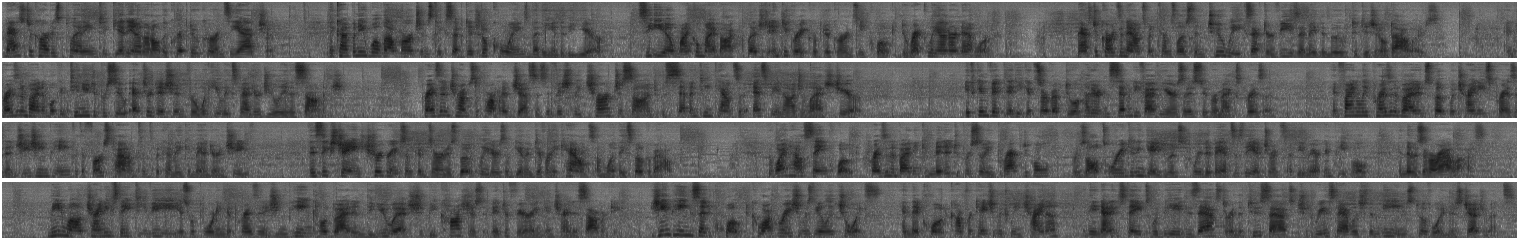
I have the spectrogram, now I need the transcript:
MasterCard is planning to get in on all the cryptocurrency action. The company will allow merchants to accept digital coins by the end of the year. CEO Michael Miebach pledged to integrate cryptocurrency, quote, directly on our network. MasterCard's announcement comes less than two weeks after Visa made the move to digital dollars. And President Biden will continue to pursue extradition for WikiLeaks founder Julian Assange. President Trump's Department of Justice officially charged Assange with 17 counts of espionage last year. If convicted, he could serve up to 175 years in a supermax prison. And finally, President Biden spoke with Chinese President Xi Jinping for the first time since becoming commander in chief. This exchange triggering some concern as both leaders have given different accounts on what they spoke about. The White House saying, quote, President Biden committed to pursuing practical, results-oriented engagements when it advances the interests of the American people and those of our allies. Meanwhile, Chinese state TV is reporting that President Xi Jinping told Biden the U.S. should be cautious of interfering in China's sovereignty. Xi Jinping said, quote, cooperation was the only choice, and that, quote, confrontation between China and the United States would be a disaster and the two sides should reestablish the means to avoid misjudgments.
